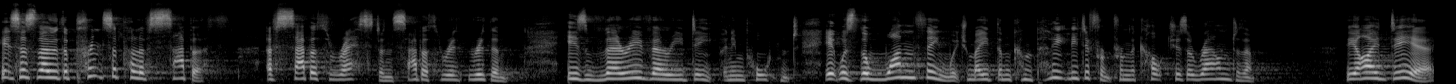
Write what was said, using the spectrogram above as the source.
It's as though the principle of Sabbath, of Sabbath rest and Sabbath rhythm, is very, very deep and important. It was the one thing which made them completely different from the cultures around them. The idea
